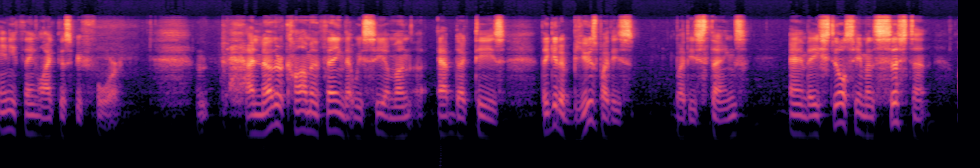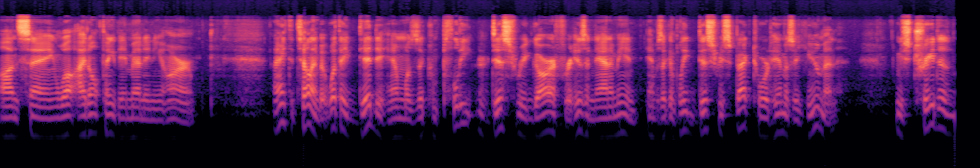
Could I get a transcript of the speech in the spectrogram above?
anything like this before." Another common thing that we see among abductees, they get abused by these by these things, and they still seem insistent on saying, well, I don't think they meant any harm. I hate to tell him, but what they did to him was a complete disregard for his anatomy and it was a complete disrespect toward him as a human. He's treated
